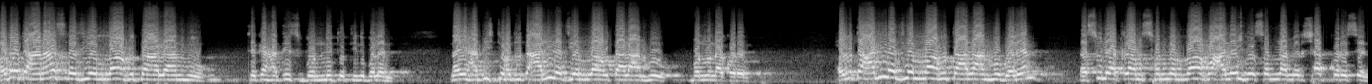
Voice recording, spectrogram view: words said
হযরত আনাস রাদিয়াল্লাহু তাআলা আনহু থেকে হাদিস বর্ণিত, তিনি বলেন না, এই হাদিসটি হজরত আলী রাজি আল্লাহ আনহু বর্ণনা করেন। হজরত আলী রাজি আল্লাহ আনহু বলেন, রাসুল আকরাম সাল্লাহ আলহ সাল্লাম এরশাদ করেছেন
